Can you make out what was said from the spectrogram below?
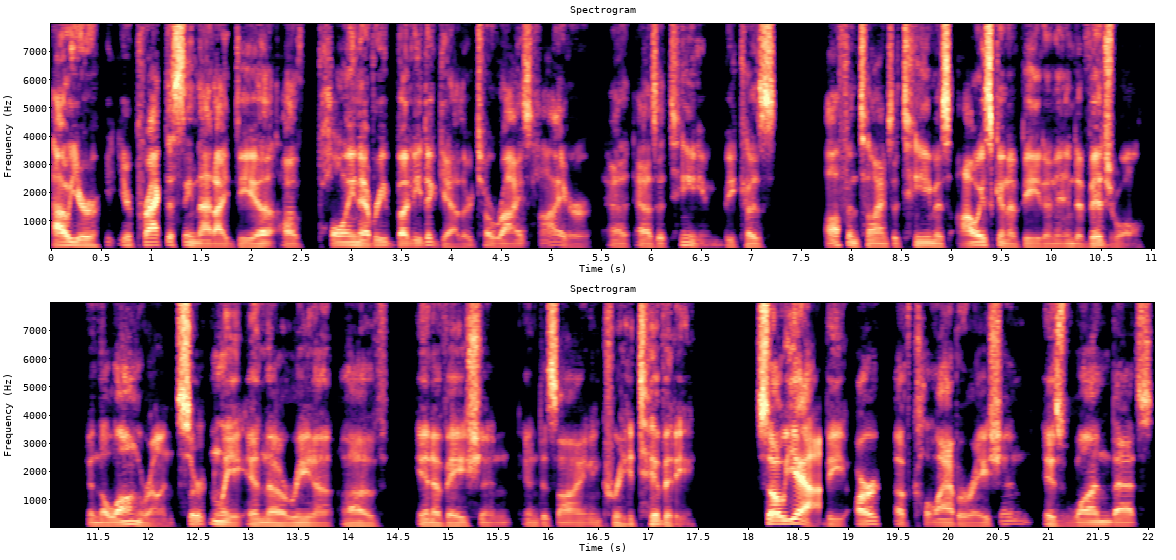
how you're you're practicing that idea of pulling everybody together to rise higher as, as a team because oftentimes a team is always going to beat an individual in the long run certainly in the arena of innovation and design and creativity so yeah the art of collaboration is one that's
